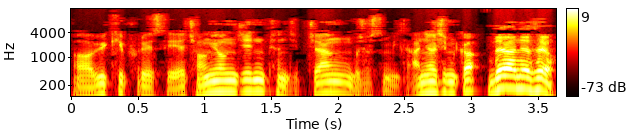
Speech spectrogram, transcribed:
어, 위키프레스의 정영진 편집장 모셨습니다. 안녕하십니까? 네, 안녕하세요.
